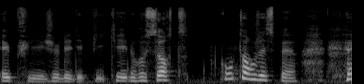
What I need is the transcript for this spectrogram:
et puis je les dépique et ils ressortent content, j'espère.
